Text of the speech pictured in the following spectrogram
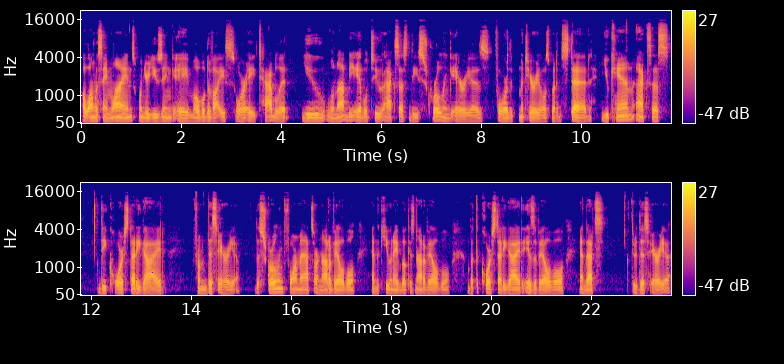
Along the same lines when you're using a mobile device or a tablet you will not be able to access the scrolling areas for the materials but instead you can access the core study guide from this area. The scrolling formats are not available and the Q&A book is not available, but the core study guide is available, and that's through this area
